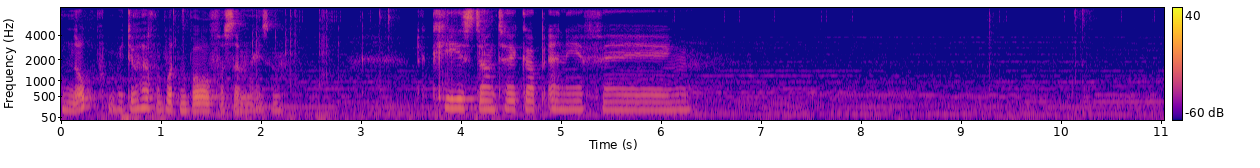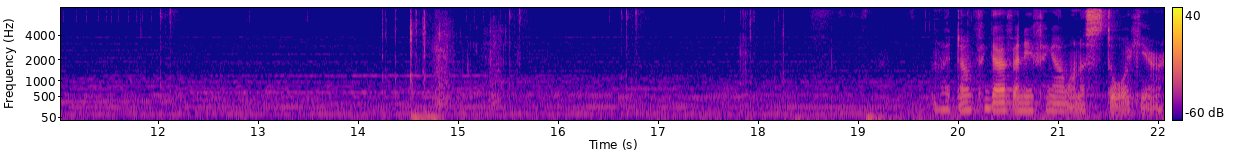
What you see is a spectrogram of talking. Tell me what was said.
Nope, we do have a wooden bowl for some reason. The keys don't take up anything. I don't think I have anything I want to store here.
